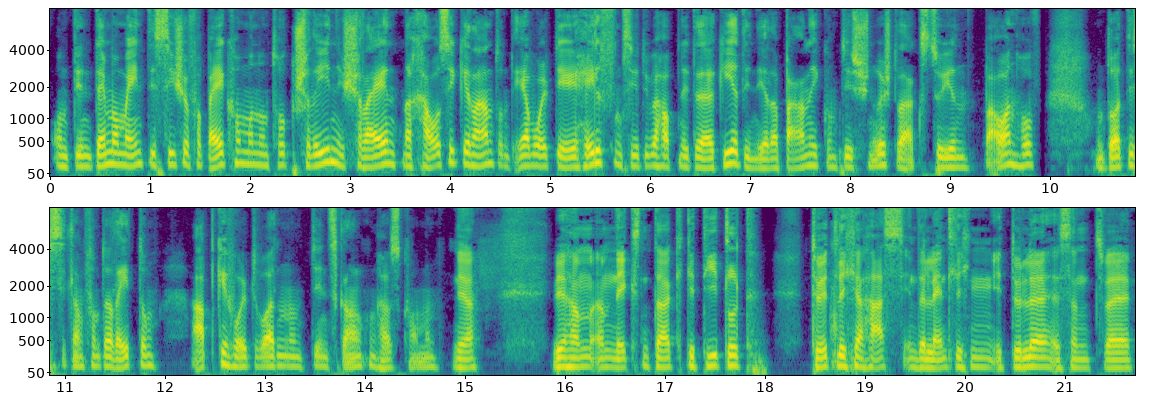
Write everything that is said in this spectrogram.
Und in dem Moment ist sie schon vorbeikommen und hat geschrien, ist schreiend nach Hause gerannt und er wollte ihr helfen. Sie hat überhaupt nicht reagiert in ihrer Panik und ist schnurstracks zu ihrem Bauernhof. Und dort ist sie dann von der Rettung abgeholt worden und ins Krankenhaus gekommen. Ja. Wir haben am nächsten Tag getitelt Tödlicher Hass in der ländlichen Idylle. Es sind zwei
